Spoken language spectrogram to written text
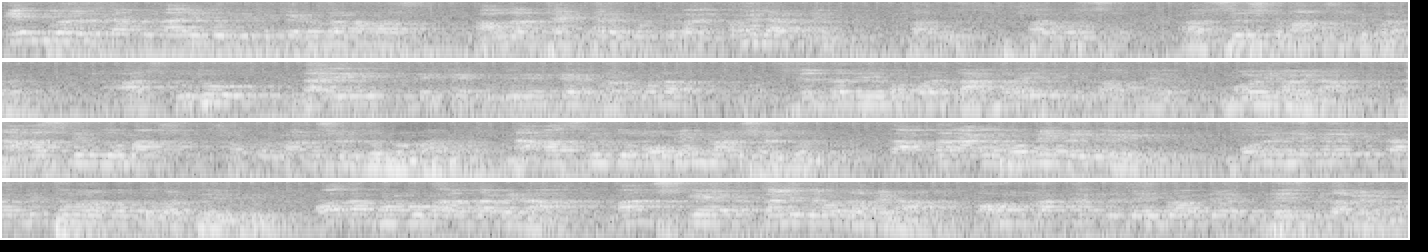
এরপরে যদি আপনি বসে থেকে রোজা, নামাজ, আল্লাহর ধ্যান খেলে করতে পারেন, তাহলে আপনি সর্ব- সর্বোচ্চ শ্রেষ্ঠ মানুষ হতে পারবেন। আর শুধু দাঁড়িয়ে রেখে, টুপি রেখে ঘন ঘন দিয়ে কপালে দাগ হারাই কিন্তু আপনি মমিন হবে না। নামাজ কিন্তু সকল মানুষের জন্য নয় নামাজ কিন্তু মমিন মানুষের জন্য। তা আপনার আগে মমিন হইতে হইবে। মমিন হইতে হইলে তার মিথ্যে বলা বন্ধ করতে হইবে। অদা ভঙ্গ করা যাবে না। মানুষকে গালি দেওয়া যাবে না। অহংকার থাকলে যেহেতু আপনি ভেস্তে যাবেন না।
